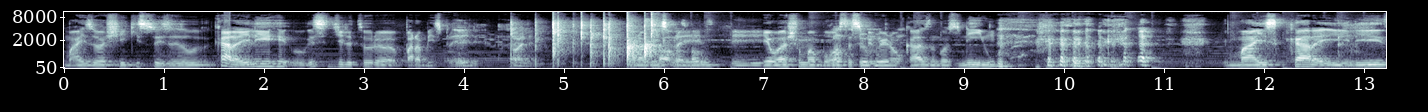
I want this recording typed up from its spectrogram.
Mas eu achei que isso. Cara, ele. Esse diretor, parabéns pra ele. Olha. Parabéns pra ele. Eu acho uma bosta se muito não caso, não gosto de nenhum. Mas, cara, ele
